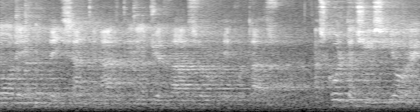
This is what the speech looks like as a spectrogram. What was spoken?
intercessione dei santi martiri Gervaso e Protaso. Ascoltaci, Signore,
